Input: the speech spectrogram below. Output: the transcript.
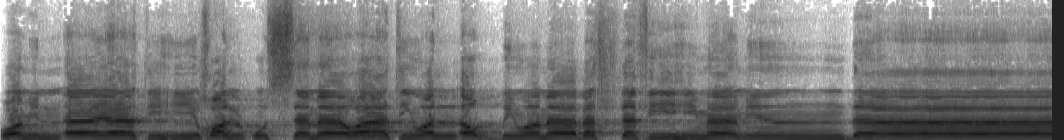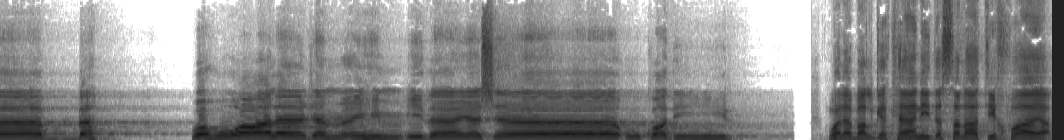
ومن آياته خلق السماوات والأرض وما بث فيهما من دابة وهو على جمعهم إذا يشاء قدير. و لە بەڵگەکانی دەسەڵاتی خوایە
